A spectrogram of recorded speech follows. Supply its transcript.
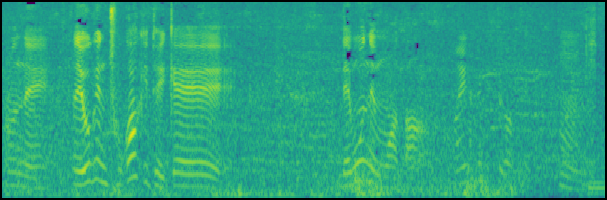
그러네. 근데 여긴 조각이 되게 네모네모하다. 마인크래프트 같아. 응.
